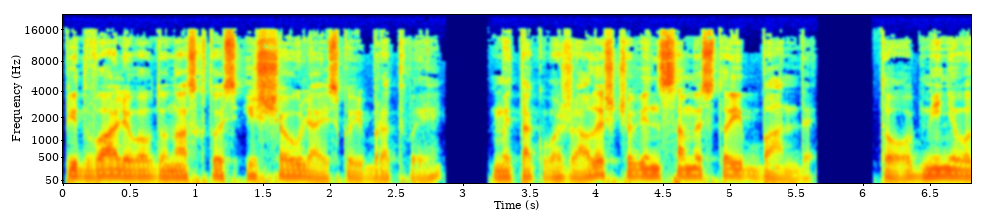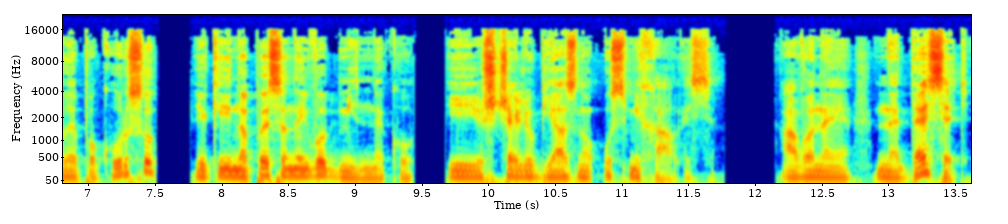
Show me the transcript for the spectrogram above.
підвалював до нас хтось із шауляйської братви, ми так вважали, що він саме з тої банди, то обмінювали по курсу, який написаний в обміннику, і ще люб'язно усміхалися. А вони не десять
